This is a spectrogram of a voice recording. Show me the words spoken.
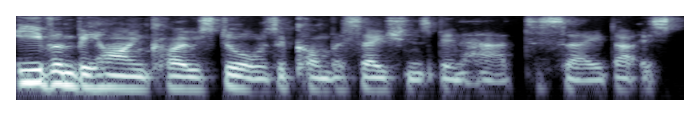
even behind closed doors, a conversation's been had to say that is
